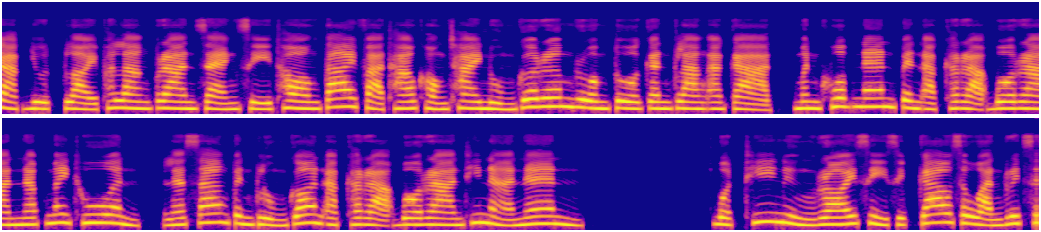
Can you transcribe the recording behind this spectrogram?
จากหยุดปล่อยพลังปราณแสงสีทองใต้ฝ่าเท้าของชายหนุ่มก็เริ่มรวมตัวกันกลางอากาศ มันควบแน่นเป็นอักขระโบราณนับไม่ถ้วน และสร้างเป็นกลุ่มก้อนอักขระโบราณที่หนาแน่น บทที่ 149 สวรรค์ริษ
